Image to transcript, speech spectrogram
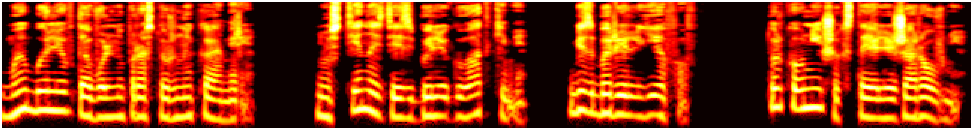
Мы были в довольно просторной камере, но стены здесь были гладкими, без барельефов. Только в нишах стояли жаровни.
